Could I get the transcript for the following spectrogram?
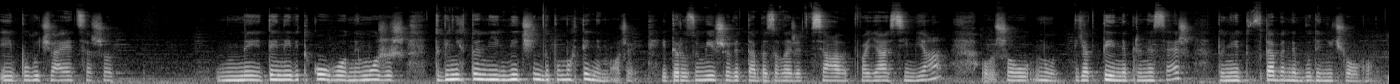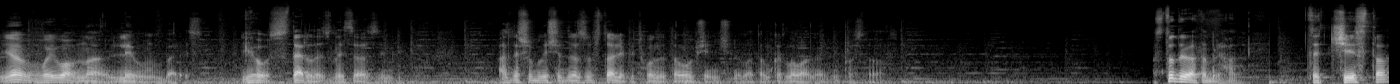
І виходить, що не, ти ні від кого не можеш, тобі ніхто ні, нічим допомогти не може. І ти розумієш, що від тебе залежить вся твоя сім'я, що ну, як ти не принесеш, то ні, в тебе не буде нічого. Я воював на лівому березі. Його стерли з лиця землі. А те, що ближче до Азовсталі підходить, там взагалі нічого немає, там котлована не поставилася. 109 бригада. Це чиста,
